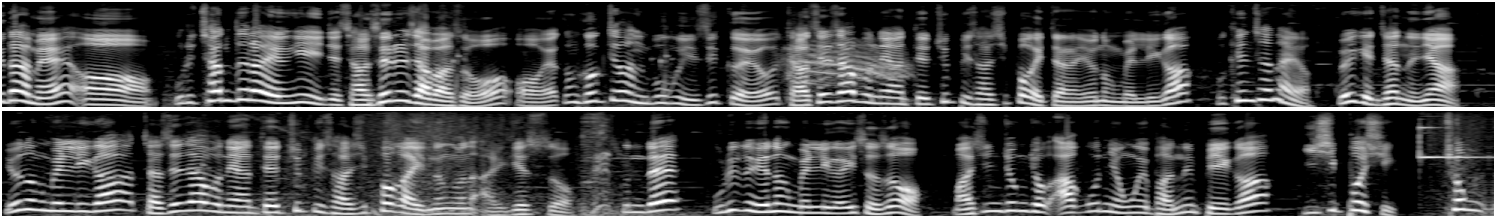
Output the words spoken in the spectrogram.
그 다음에 어 우리 찬드라 형이 이제 자세를 잡아서 어 약간 걱정하는 부분이 있을 거예요. 자세 잡은 애한테 주피 40%가 있잖아요 요녹 멜리가. 어, 괜찮아요. 왜 괜찮느냐? 요녹 멜리가 자세 잡은 애한테 주피 40%가 있는 건 알겠어. 근데 우리도 요녹 멜리가 있어서 마신종족 아군 영웅에 받는 피해가 20%씩 총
